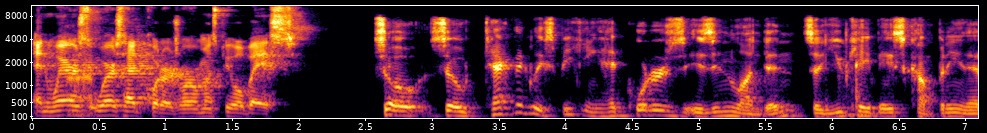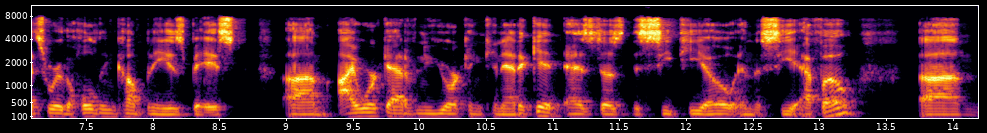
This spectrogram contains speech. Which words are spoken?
And where's uh, where's headquarters? Where are most people based? So, so technically speaking, headquarters is in London. It's a UK-based company, and that's where the holding company is based. Um, I work out of New York and Connecticut, as does the CTO and the CFO. Um,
